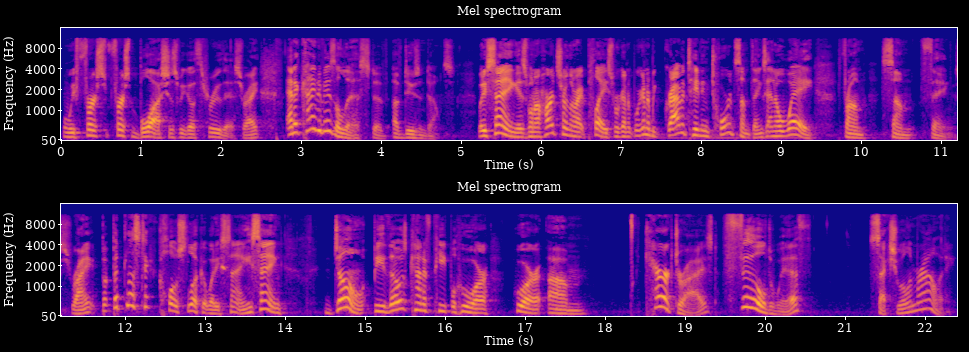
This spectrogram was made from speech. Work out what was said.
when we first, first blush as we go through this, right? And it kind of is a list of, of do's and don'ts. What he's saying is when our hearts are in the right place, we're going we're to be gravitating towards some things and away from some things, right? But, but let's take a close look at what he's saying. He's saying, don't be those kind of people who are, who are um, characterized, filled with sexual immorality.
